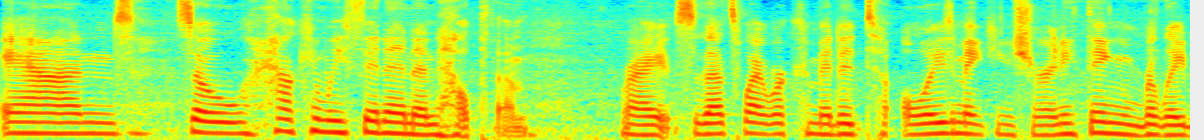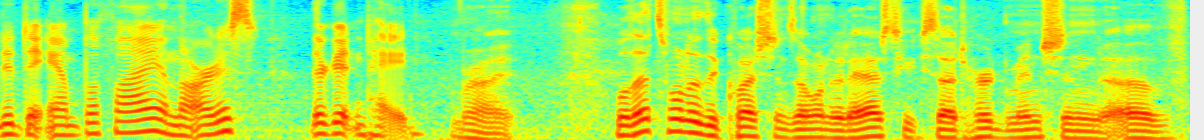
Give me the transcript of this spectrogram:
And so, how can we fit in and help them? Right. So, that's why we're committed to always making sure anything related to Amplify and the artists, they're getting paid. Right. Well, that's one of the questions I wanted to ask you because I'd heard mention of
